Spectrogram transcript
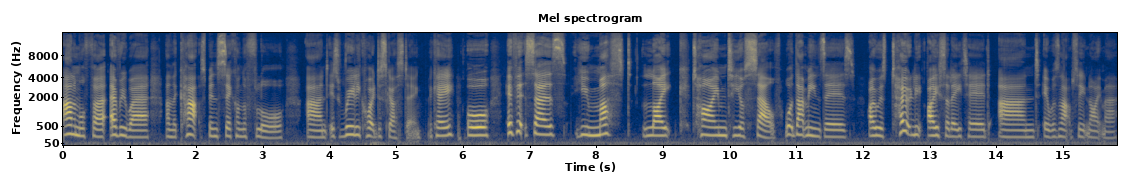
animal fur everywhere and the cat's been sick on the floor and it's really quite disgusting okay or if it says you must like time to yourself what that means is I was totally isolated and it was an absolute nightmare.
